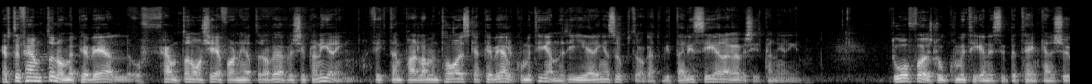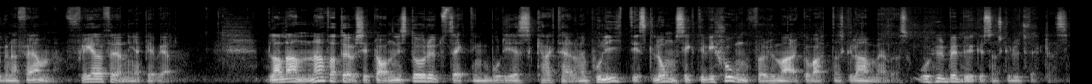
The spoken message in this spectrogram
Efter 15 år med PBL och 15 års erfarenheter av översiktsplanering fick den parlamentariska PBL-kommittén regeringens uppdrag att vitalisera översiktsplaneringen. Då föreslog kommittén i sitt betänkande 2005 flera förändringar i PBL. Bland annat att översiktsplanen i större utsträckning borde ges karaktär av en politisk, långsiktig vision för hur mark och vatten skulle användas och hur bebyggelsen skulle utvecklas.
